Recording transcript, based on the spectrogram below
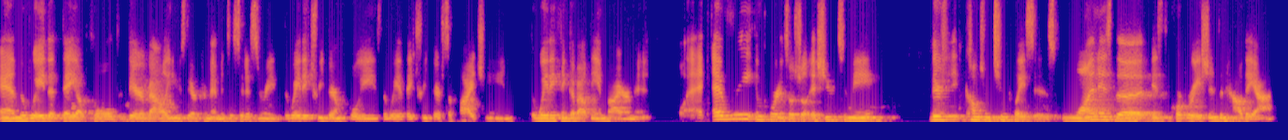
and the way that they uphold their values, their commitment to citizenry, the way they treat their employees, the way that they treat their supply chain, the way they think about the environment. Every important social issue to me, there's it comes from two places. One is the is corporations and how they act.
